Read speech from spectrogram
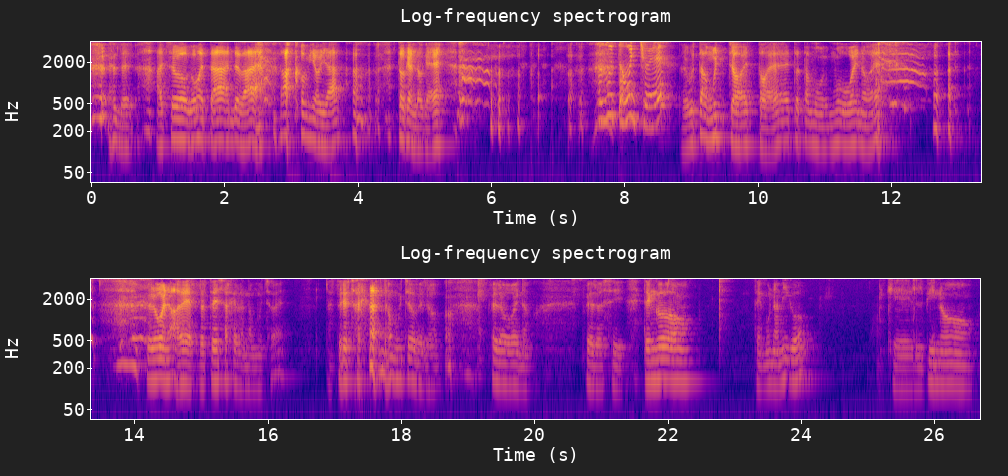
El de, Hacho, ¿cómo estás? ¿Dónde vas? ¿Has comido ya? ¿Esto qué es lo que es? Me gusta mucho, ¿eh? Me gusta mucho esto, ¿eh? Esto está muy, muy bueno, ¿eh? Pero bueno, a ver, lo estoy exagerando mucho, ¿eh? Lo estoy exagerando mucho, pero, pero bueno. Pero sí. Tengo, tengo un amigo que él vino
